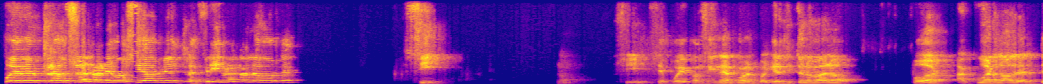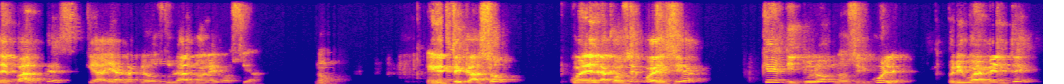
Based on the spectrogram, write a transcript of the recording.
¿Puede haber cláusula no negociable, transferible o no la orden? Sí. ¿No? Sí, se puede consignar con cualquier título de valor por acuerdo de partes que haya la cláusula no negociable. ¿No? En este caso, ¿cuál es la consecuencia? Que el título no circule. Pero igualmente,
